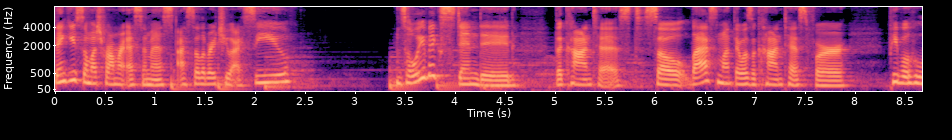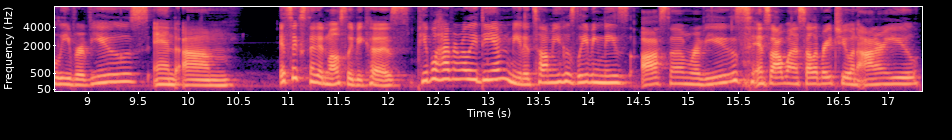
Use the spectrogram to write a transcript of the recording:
thank you so much, Farmer SMS. I celebrate you. I see you. And so we've extended the contest. So last month there was a contest for people who leave reviews and um it's extended mostly because people haven't really DM'd me to tell me who's leaving these awesome reviews. And so I want to celebrate you and honor you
